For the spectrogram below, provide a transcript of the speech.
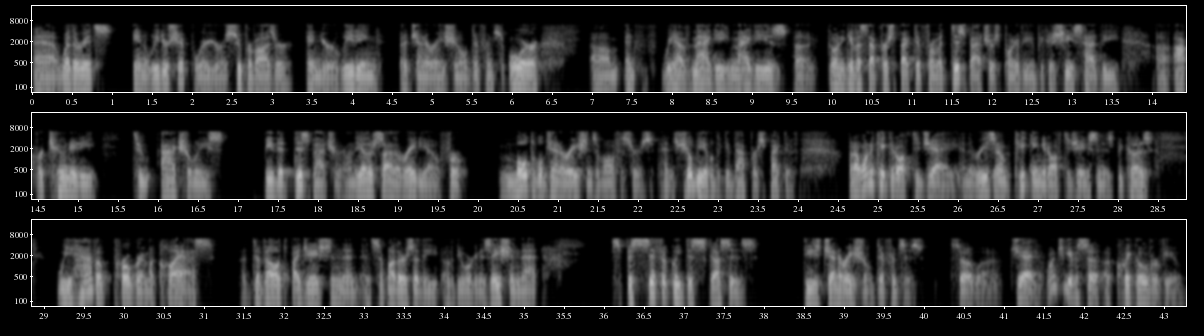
uh, whether it's in leadership where you're a supervisor and you're leading a generational difference or um, and we have Maggie. Maggie is uh, going to give us that perspective from a dispatcher's point of view because she's had the uh, opportunity to actually be the dispatcher on the other side of the radio for multiple generations of officers, and she'll be able to give that perspective. But I want to kick it off to Jay, and the reason I'm kicking it off to Jason is because we have a program, a class uh, developed by Jason and, and some others of the of the organization that specifically discusses these generational differences. So, uh, Jay, why don't you give us a, a quick overview?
